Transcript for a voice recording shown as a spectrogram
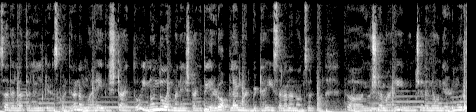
ಸೊ ಅದೆಲ್ಲ ತಲೆಯಲ್ಲಿ ಕೆಡಿಸ್ಕೊಳ್ತೀರ? ನಂಗೆ ಮನೆ ಇದು ಇಷ್ಟ ಆಯಿತು. ಇನ್ನೊಂದು ಒಂದು ಮನೆ ಇಷ್ಟ ಆಗಿತ್ತು. ಎರಡು ಅಪ್ಲೈ ಮಾಡಿಬಿಟ್ಟೆ. ಈ ಸಲ ನಾನು ಒಂದು ಸ್ವಲ್ಪ ಯೋಚನೆ ಮಾಡಿ ಮುಂಚೆನೇ ಒಂದು ಎರಡು ಮೂರು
